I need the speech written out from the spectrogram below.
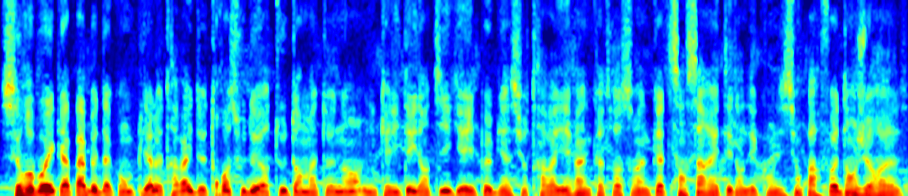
Ce robot est capable d'accomplir le travail de trois soudeurs tout en maintenant une qualité identique et il peut bien sûr travailler 24 heures sur 24 sans s'arrêter dans des conditions parfois dangereuses.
